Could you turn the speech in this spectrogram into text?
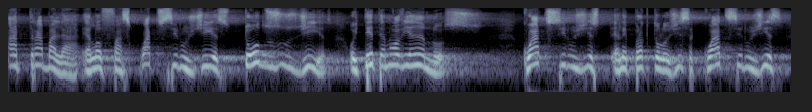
a trabalhar. Ela faz quatro cirurgias todos os dias, 89 anos, quatro cirurgias, ela é proctologista, quatro cirurgias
